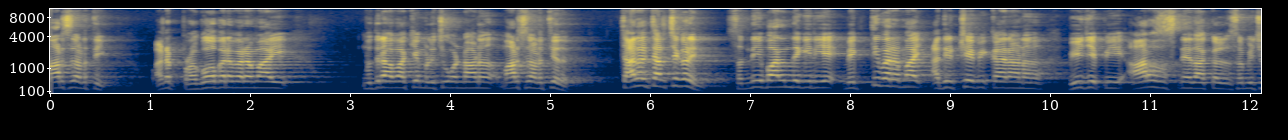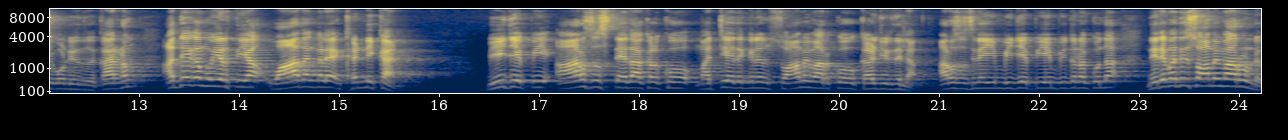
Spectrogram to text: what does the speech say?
മാർച്ച് നടത്തി. വളരെ പ്രകോപനപരമായി മുദ്രാവാക്യം വിളിച്ചുകൊണ്ടാണ് മാർച്ച് നടത്തിയത്. ചാനൽ ചർച്ചകളിൽ സന്ദീപാനന്ദഗിരിയെ വ്യക്തിപരമായി അധിക്ഷേപിക്കാനാണ് B J P R S S നേതാക്കൾ ശ്രമിച്ചുകൊണ്ടിരുന്നത്. കാരണം അദ്ദേഹം ഉയർത്തിയ വാദങ്ങളെ ഖണ്ഡിക്കാൻ B J P R S S നേതാക്കൾക്കോ മറ്റേതെങ്കിലും സ്വാമിമാർക്കോ കഴിഞ്ഞിരുന്നില്ല. ആർ എസ് എസിനെയും ബി ജെ പിയെയും പിന്തുണക്കുന്ന നിരവധി സ്വാമിമാരുണ്ട്.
